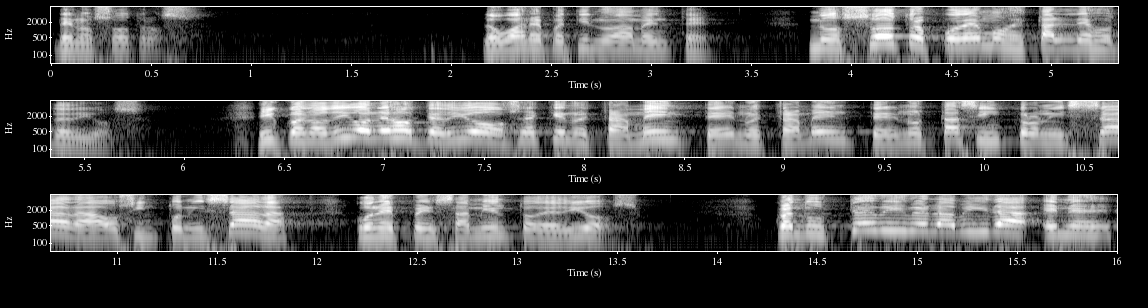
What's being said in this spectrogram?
De nosotros. Lo voy a repetir nuevamente. Nosotros podemos estar lejos de Dios. Y cuando digo lejos de Dios es que nuestra mente, nuestra mente no está sincronizada o sintonizada con el pensamiento de Dios. Cuando usted vive la vida en el,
